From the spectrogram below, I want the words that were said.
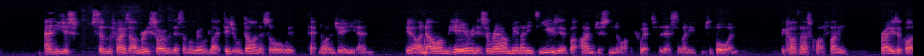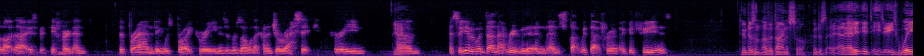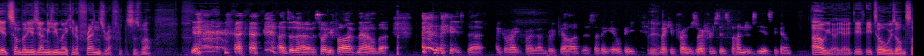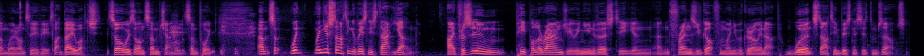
and he just said on the phone, like, "I'm really sorry with this. I'm a real like digital dinosaur with technology, and you know, I know I'm here and it's around me and I need to use it, but I'm just not equipped for this, and I need some support." And because that's quite a funny phrase, I quite like that. It's a bit different, mm. and the branding was bright green as a result, that kind of Jurassic green. Yeah. Um, and so yeah, we went down that route with it and, and stuck with that for a, a good few years. Who doesn't love a dinosaur? Who doesn't? And it, it, it's weird. Somebody as young as you making a Friends reference as well. Yeah, I don't know. I'm 25 now, but it's uh, a great program. Regardless, I think it will be yeah. making Friends references for hundreds of years to come. Oh yeah, yeah. It, it's always on somewhere on TV. It's like Baywatch. It's always on some channel at some point. Um, so when when you're starting a business that young, I presume people around you in university and, and friends you've got from when you were growing up weren't starting businesses themselves.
